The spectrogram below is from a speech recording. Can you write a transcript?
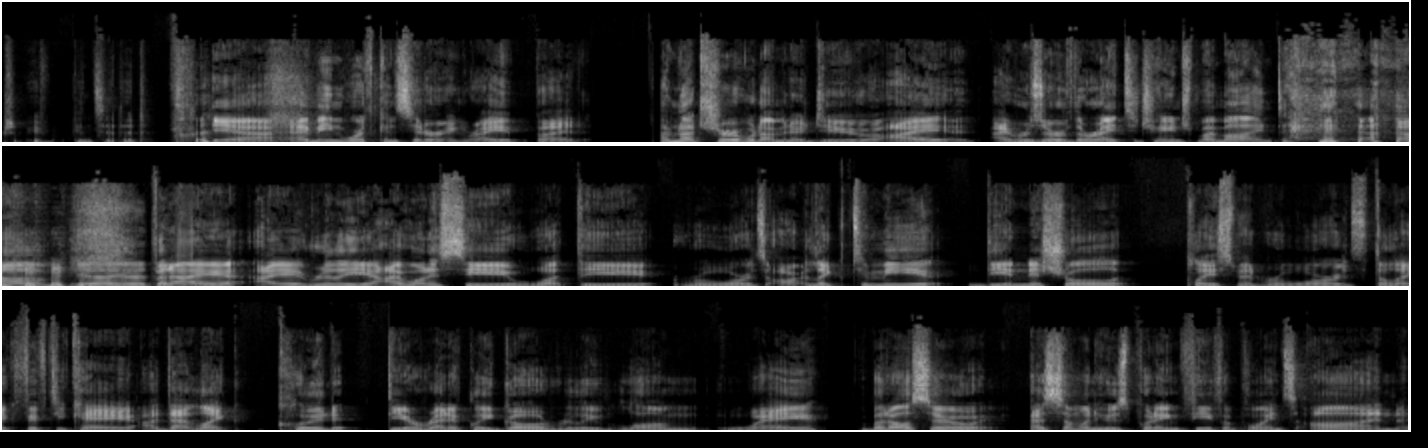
should be considered. yeah, I mean, worth considering, right? But I'm not sure what I'm going to do. I I reserve the right to change my mind. um, yeah, yeah. But I I really I want to see what the rewards are. Like to me, the initial placement rewards, the like 50k, uh, that like could theoretically go a really long way. But also, as someone who's putting FIFA points on,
